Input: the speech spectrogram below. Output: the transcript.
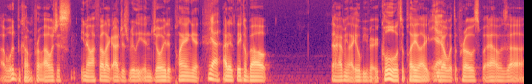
I would become pro. I was just, you know, I felt like I just really enjoyed it playing it. Yeah. I didn't think about. I mean, like it would be very cool to play like Yeah. you know with the pros, but I was. uh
